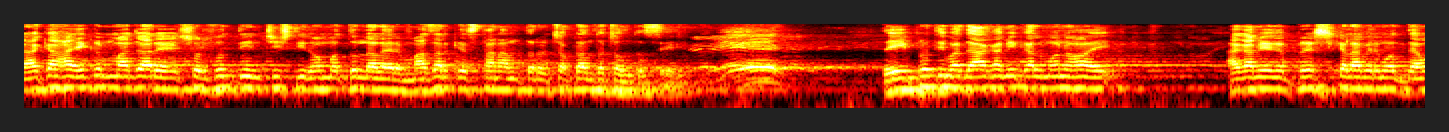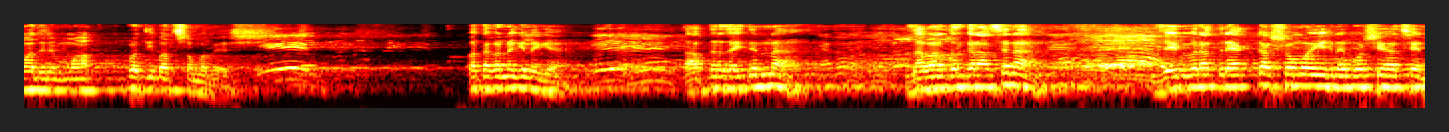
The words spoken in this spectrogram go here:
ঢাকা হাইকোর্ট মাজারে শরফুদ্দিন চিস্তি রহমতুল্লাহ মাজারকে স্থানান্তর চক্রান্ত চলতেছে। তো এই প্রতিবাদে আগামীকাল মনে হয়, আগামী প্রেস ক্লাবের মধ্যে আমাদের প্রতিবাদ সমাবেশ। কথা কন্যা গেলে গে তা আপনারা যাইতেন না? যাবার দরকার আছে না? যে রাত্রে একটার সময় এখানে বসে আছেন,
